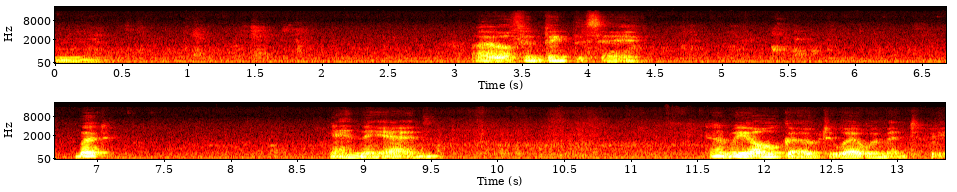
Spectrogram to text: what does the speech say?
Hmm. I often think the same. But in the end, don't we all go to where we're meant to be?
